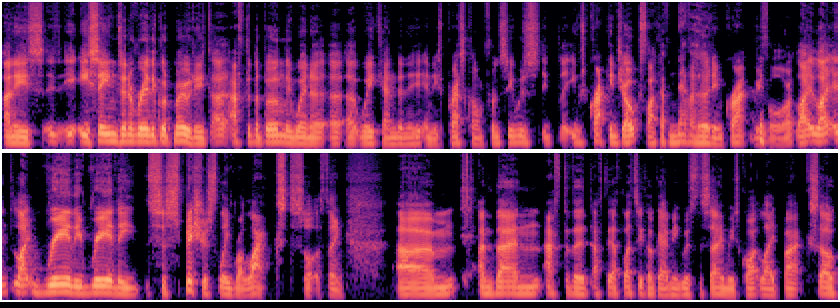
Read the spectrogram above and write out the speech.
and he's he seems in a really good mood. He, after the Burnley win at, at weekend in, in, his press conference, he was he was cracking jokes like I've never heard him crack before, like like like really really suspiciously relaxed sort of thing. Um, and then after the after the Atletico game, he was the same. He's quite laid back. So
